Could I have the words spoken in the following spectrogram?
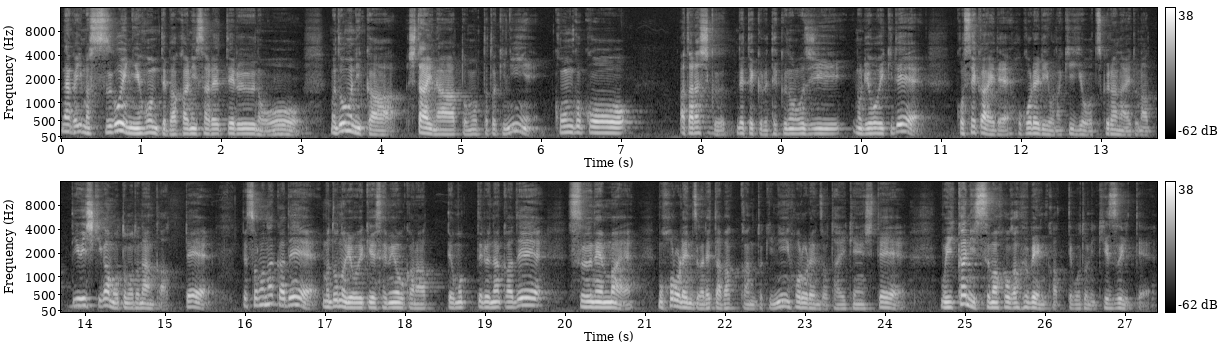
なんか今すごい日本ってバカにされてるのを、ま、どうにかしたいなと思った時に、今後こう、新しく出てくるテクノロジーの領域でこう世界で誇れるような企業を作らないとなっていう意識がもともとなんかあってでその中で、まあ、どの領域で攻めようかなって思ってる中で数年前もうホロレンズが出たばっかの時にホロレンズを体験してもういかにスマホが不便かってことに気づいて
